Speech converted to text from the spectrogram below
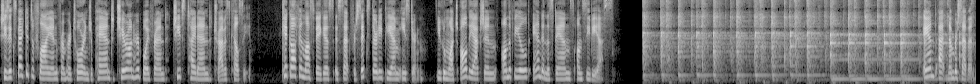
She's expected to fly in from her tour in Japan to cheer on her boyfriend, Chiefs tight end Travis Kelce. Kickoff in Las Vegas is set for 6:30 p.m. Eastern. You can watch all the action on the field and in the stands on CBS. And at number 7.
